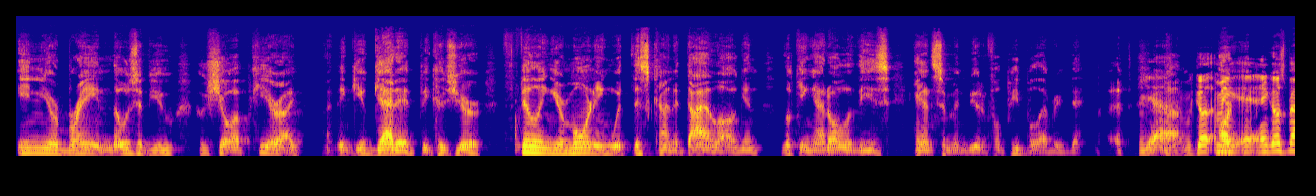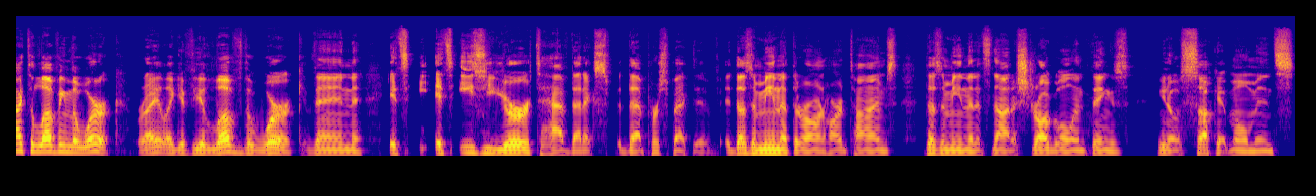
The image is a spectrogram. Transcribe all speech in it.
in your brain? Those of you who show up here, I, I think you get it because you're filling your morning with this kind of dialogue and looking at all of these handsome and beautiful people every day. Yeah, Um, go- I mean, it, it goes back to loving the work, right? Like if you love the work, then it's it's easier to have that ex- that perspective. It doesn't mean that there aren't hard times. Doesn't mean that it's not a struggle and things you know suck at moments.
